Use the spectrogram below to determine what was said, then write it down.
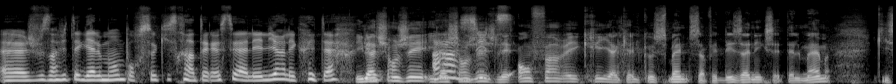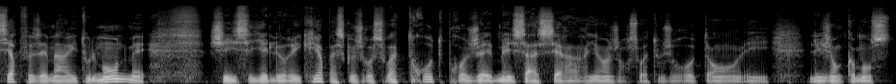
Euh, je vous invite également, pour ceux qui seraient intéressés, à aller lire les critères. Il a changé, il a ah, changé. Je l'ai enfin réécrit il y a quelques semaines. Ça fait des années que c'était le même, qui certes faisait marrer tout le monde, mais j'ai essayé de le réécrire parce que je reçois trop de projets. Mais ça sert à rien, j'en reçois toujours autant. Et les gens commencent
